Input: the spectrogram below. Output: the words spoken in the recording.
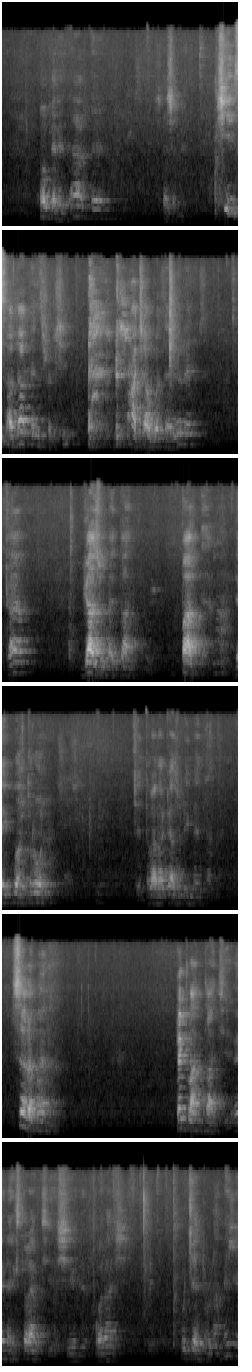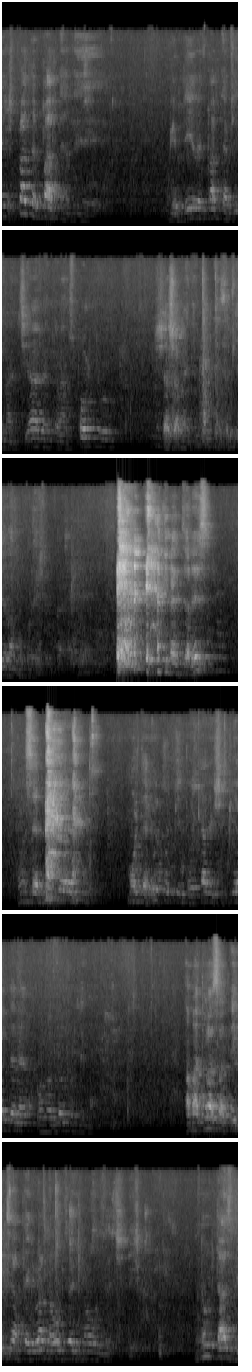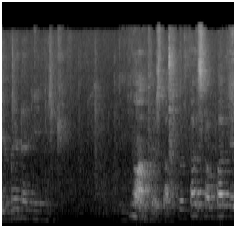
Opere de artă și așa mai departe. Și s-a dat în sfârșit acea hotărâre ca gazul metan, partea de control centrala gazului metan, să rămână pe plantație, în extracție și în foraj cu centrul la medie și toată partea de gândire, partea financiară, transportul și așa mai departe, să fie la București. Bineînțeles, însemnând multe lucruri, printre care și pierderea unor locuri de muncă. Am atras atenția în perioada 80-90. Deci, nu dați din mână nimic. Nu am fost ascultat sau poate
